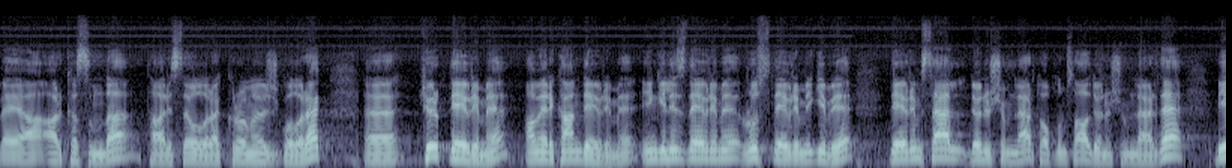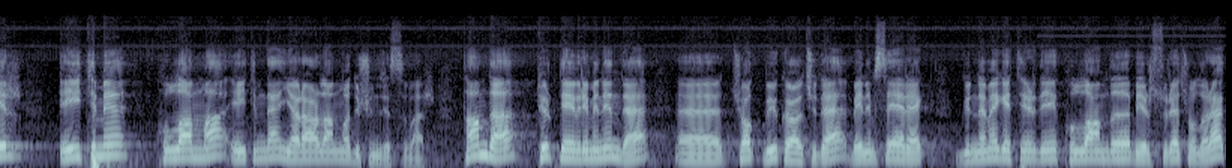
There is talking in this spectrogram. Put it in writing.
veya arkasında tarihsel olarak kronolojik olarak e, Türk devrimi, Amerikan devrimi, İngiliz devrimi, Rus devrimi gibi devrimsel dönüşümler, toplumsal dönüşümlerde bir eğitimi kullanma, eğitimden yararlanma düşüncesi var. Tam da Türk devriminin de e, çok büyük ölçüde benimseyerek gündeme getirdiği, kullandığı bir süreç olarak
